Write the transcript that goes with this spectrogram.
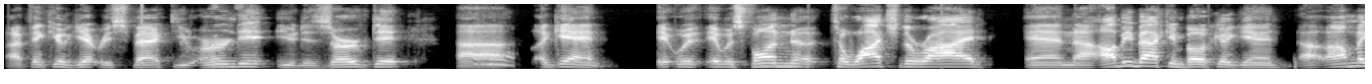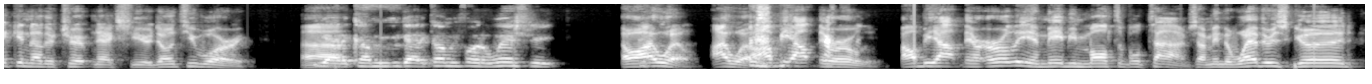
I think you'll get respect. You earned it. You deserved it. Uh, oh. again, it was it was fun to, to watch the ride, and uh, I'll be back in Boca again. I'll, I'll, make another trip next year. Don't you worry. Uh, you gotta come. You gotta come before the win streak. Oh, I will. I will. I'll be out there early. I'll be out there early and maybe multiple times. I mean, the weather's good.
